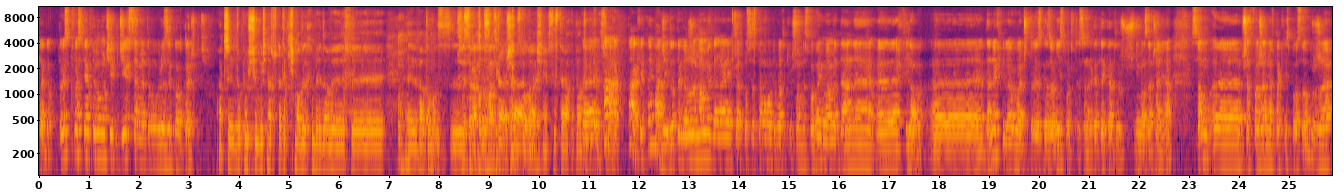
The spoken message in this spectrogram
tego. To jest kwestia w tym momencie, gdzie chcemy to ryzyko określić. A czy dopuściłbyś na przykład jakiś model hybrydowy w, w automo- z- W systemach automatyki tak, tak, przemysłowej? właśnie, w systemach automatyki E, przemysłowej. tak, tak, jak najbardziej, dlatego że mamy generalnie w przypadku systemów automatyki przemysłowej mamy dane e, chwilowe. E, dane chwilowe, czy to jest gazownictwo, czy to jest energetyka, to już nie ma znaczenia, są e, przetwarzane w taki sposób, że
